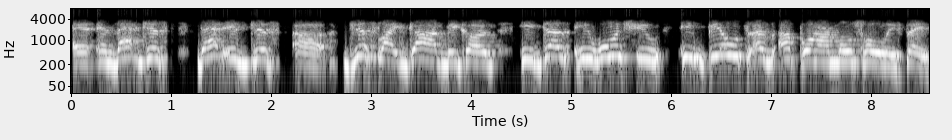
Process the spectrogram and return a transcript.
and, and that just that is just uh just like God because he does he wants you he builds us up on our most holy faith.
